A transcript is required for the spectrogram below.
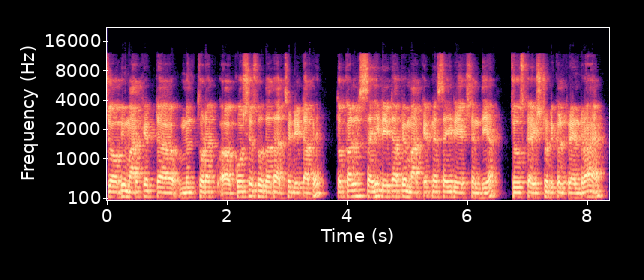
जो अभी मार्केट में थोड़ा कोशिश होता था अच्छे डेटा पे तो कल सही डेटा पे मार्केट ने सही रिएक्शन दिया, जो उसका हिस्टोरिकल ट्रेंड रहा है।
